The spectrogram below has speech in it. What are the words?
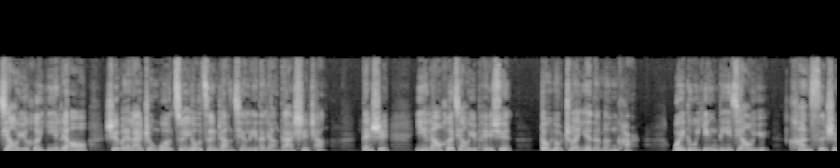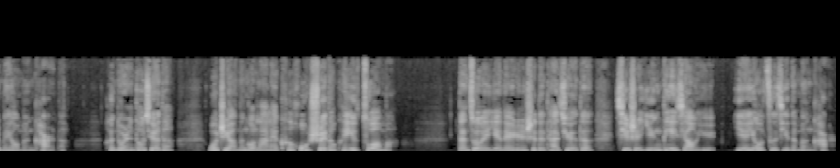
教育和医疗是未来中国最有增长潜力的两大市场，但是医疗和教育培训都有专业的门槛儿，唯独营地教育看似是没有门槛儿的。很多人都觉得，我只要能够拉来客户，谁都可以做嘛。但作为业内人士的他觉得，其实营地教育也有自己的门槛儿。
